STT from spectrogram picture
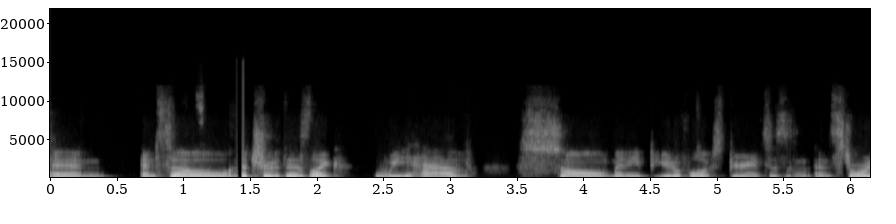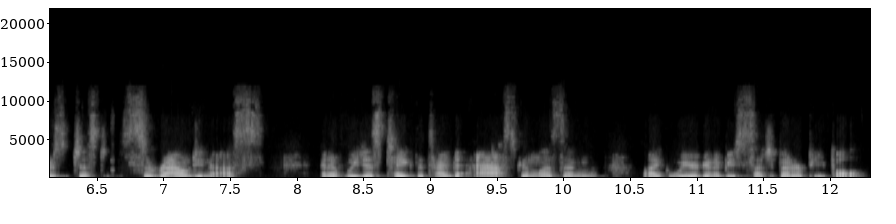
and and so the truth is, like we have so many beautiful experiences and, and stories just surrounding us and if we just take the time to ask and listen, like we are going to be such better people.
